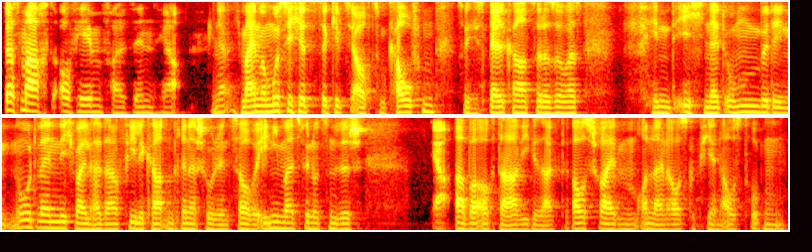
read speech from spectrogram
Das macht auf jeden Fall Sinn, ja. Ja, ich meine, man muss sich jetzt, da gibt es ja auch zum Kaufen, solche Spellcards oder sowas, finde ich nicht unbedingt notwendig, weil halt auch viele Karten drin hast, wo du den Zauber eh niemals benutzen wirst. Ja. Aber auch da, wie gesagt, rausschreiben, online rauskopieren, ausdrucken.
